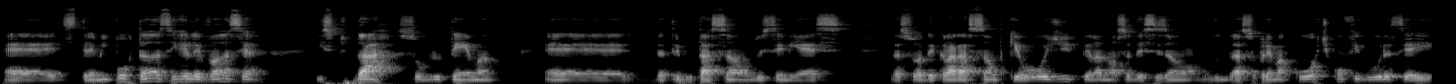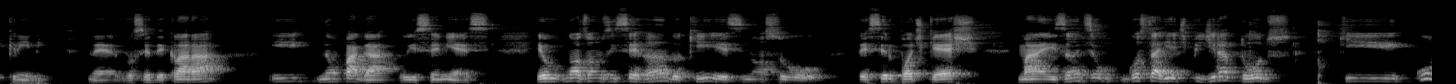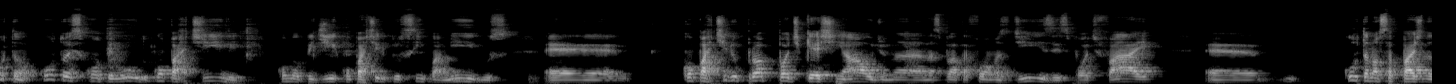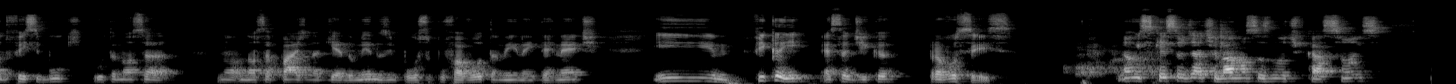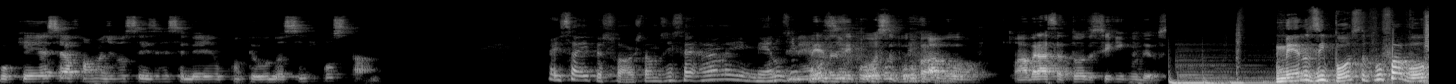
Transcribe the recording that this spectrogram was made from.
é de extrema importância e relevância estudar sobre o tema é, da tributação do ICMS da sua declaração, porque hoje, pela nossa decisão da Suprema Corte, configura-se aí crime, né? Você declarar e não pagar o ICMS. Eu, nós vamos encerrando aqui esse nosso terceiro podcast, mas antes eu gostaria de pedir a todos que curtam, curtam esse conteúdo, compartilhe, como eu pedi, compartilhe para os cinco amigos, é, Compartilhe o próprio podcast em áudio na, nas plataformas Deezer, Spotify. É, curta nossa página do Facebook, curta nossa, no, nossa página que é do Menos Imposto, por favor, também na internet. E fica aí essa dica para vocês. Não esqueçam de ativar nossas notificações, porque essa é a forma de vocês receberem o conteúdo assim que postado. É isso aí, pessoal. Estamos encerrando e menos imposto. Menos imposto, por, por favor. favor. Um abraço a todos, fiquem com Deus. Menos imposto, por favor.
